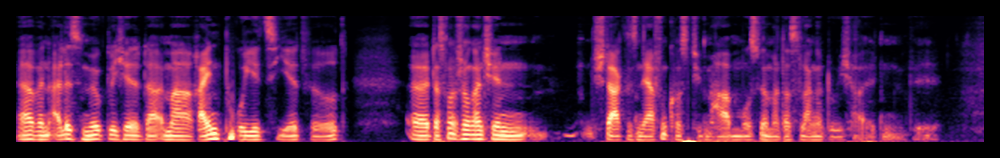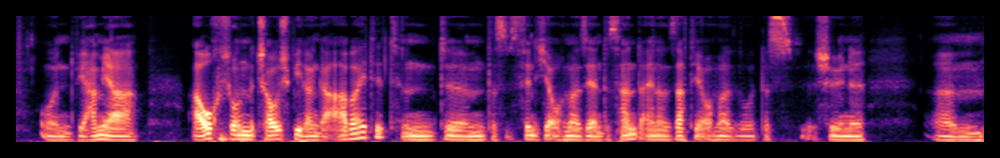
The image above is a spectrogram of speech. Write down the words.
ja, wenn alles Mögliche da immer reinprojiziert wird, äh, dass man schon ganz schön starkes Nervenkostüm haben muss, wenn man das lange durchhalten will. Und wir haben ja auch schon mit Schauspielern gearbeitet und ähm, das finde ich ja auch immer sehr interessant. Einer sagt ja auch mal so das schöne, ähm,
